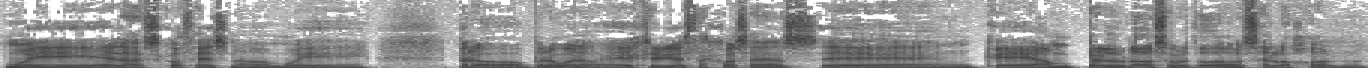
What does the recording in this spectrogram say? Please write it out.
muy, era escocés, ¿no? Muy, pero, pero bueno, escribió estas cosas eh, que han perdurado sobre todo Sherlock Holmes, ¿no?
